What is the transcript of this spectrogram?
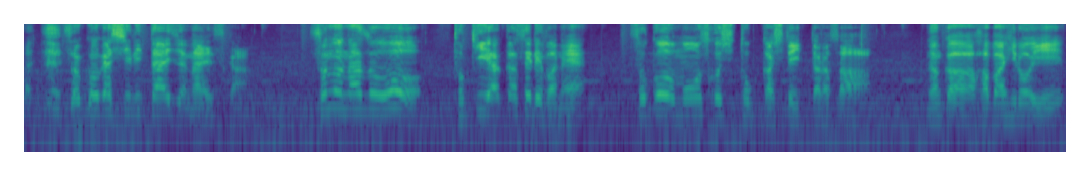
そこが知りたいじゃないですか。その謎を解き明かせればね、そこをもう少し特化していったらさ、なんか幅広い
